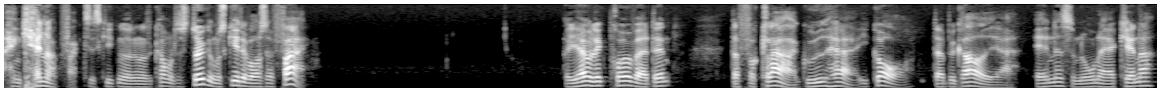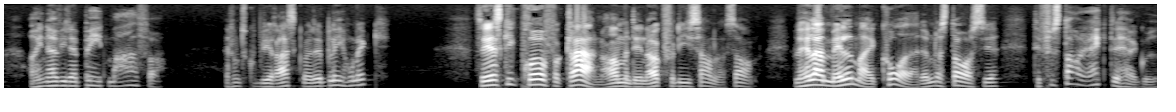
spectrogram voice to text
han kan nok faktisk ikke noget, når det kommer til stykket. Måske er det vores erfaring. Og jeg vil ikke prøve at være den, der forklarer Gud her i går. Der begravede jeg Anne, som nogle af jer kender, og hende har vi da bedt meget for, at hun skulle blive rask, men det blev hun ikke. Så jeg skal ikke prøve at forklare, Nå, men det er nok fordi sådan og sådan. Jeg vil hellere melde mig i koret af dem, der står og siger, det forstår jeg ikke det her Gud.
